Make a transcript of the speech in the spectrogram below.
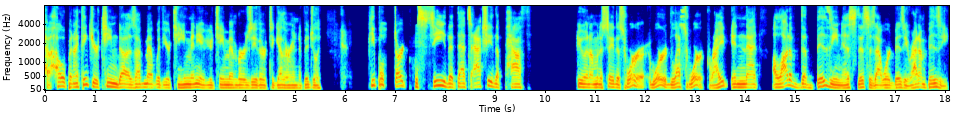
to hope, and I think your team does. I've met with your team, many of your team members, either together or individually. People start to see that that's actually the path to, and I'm going to say this word, word less work, right? In that a lot of the busyness, this is that word busy, right? I'm busy.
